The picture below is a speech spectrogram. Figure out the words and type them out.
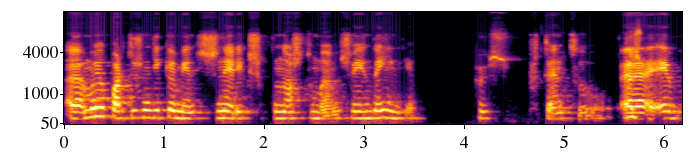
A maior parte dos medicamentos genéricos que nós tomamos vêm da Índia. Pois. Portanto, mas, uh, é...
